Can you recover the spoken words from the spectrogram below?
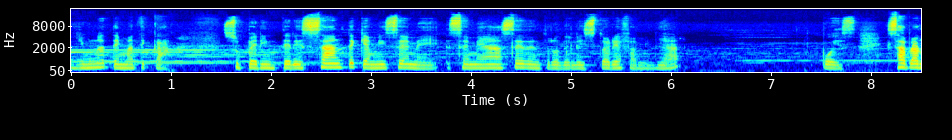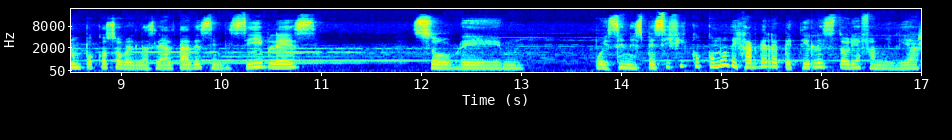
y una temática súper interesante que a mí se me, se me hace dentro de la historia familiar. Pues es hablar un poco sobre las lealtades invisibles, sobre, pues en específico, cómo dejar de repetir la historia familiar.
